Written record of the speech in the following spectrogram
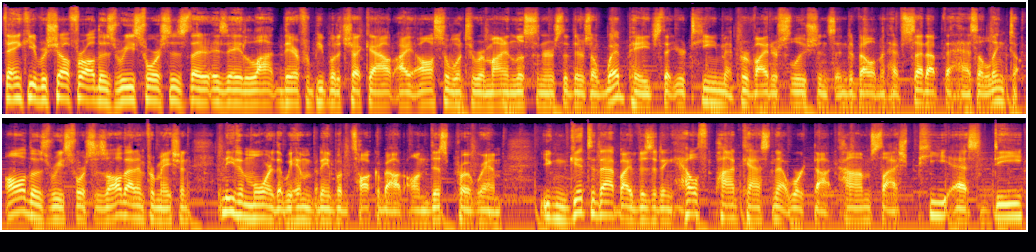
Thank you, Rachelle, for all those resources. There is a lot there for people to check out. I also want to remind listeners that there's a web page that your team at Provider Solutions and Development have set up that has a link to all those resources, all that information, and even more that we haven't been able to talk about on this program. You can get to that by visiting healthpodcastnetwork.com slash PSD.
